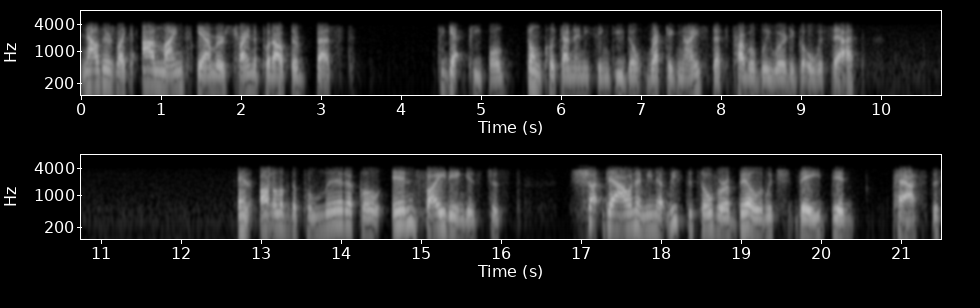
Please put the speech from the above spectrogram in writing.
Now there's like online scammers trying to put out their best to get people. Don't click on anything you don't recognize. That's probably where to go with that. And all of the political infighting is just shut down. I mean, at least it's over a bill which they did pass this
